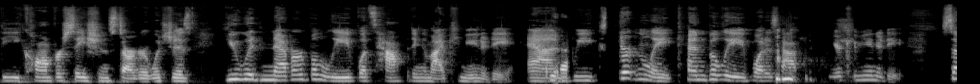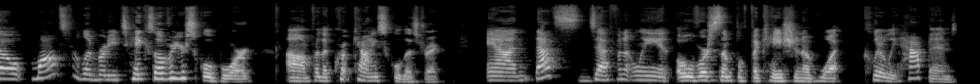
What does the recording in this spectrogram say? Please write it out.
the conversation starter, which is, you would never believe what's happening in my community. And yeah. we certainly can believe what is happening in your community. So, Moms for Liberty takes over your school board um, for the Crook County School District. And that's definitely an oversimplification of what clearly happened.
